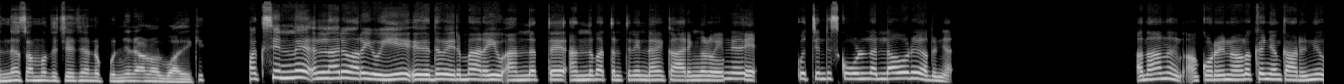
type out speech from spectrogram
എന്നെ സംബന്ധിച്ച് കഴിഞ്ഞാൽ കുഞ്ഞിനാണോ കുഞ്ഞിനാണ് അത് ബാധിക്കും. പക്ഷെ ഇന്ന് എല്ലാരും അറിയൂ ഈ ഇത് വരുമ്പോ അറിയൂ അന്നത്തെ അന്ന് പത്രത്തിൽ ഉണ്ടായ കാര്യങ്ങളും കൊച്ചിന്റെ സ്കൂളിൽ എല്ലാവരും അറിഞ്ഞ. അതാണ് കുറെ നാളൊക്കെ ഞാൻ കരഞ്ഞു.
